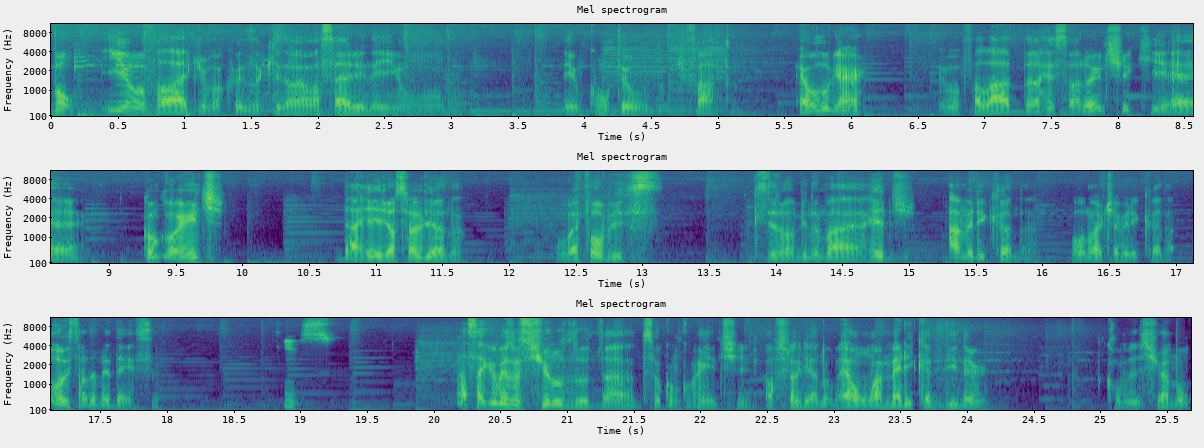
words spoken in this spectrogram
Bom, e eu vou falar de uma coisa que não é uma série, nem um, nem um conteúdo, de fato. É um lugar. Eu vou falar da restaurante que é concorrente da rede australiana, o Applebee's, que se denomina uma rede americana, ou norte-americana, ou estadunidense. Isso. Ela segue o mesmo estilo do, da- do seu concorrente australiano, é um American Dinner, como eles chamam.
